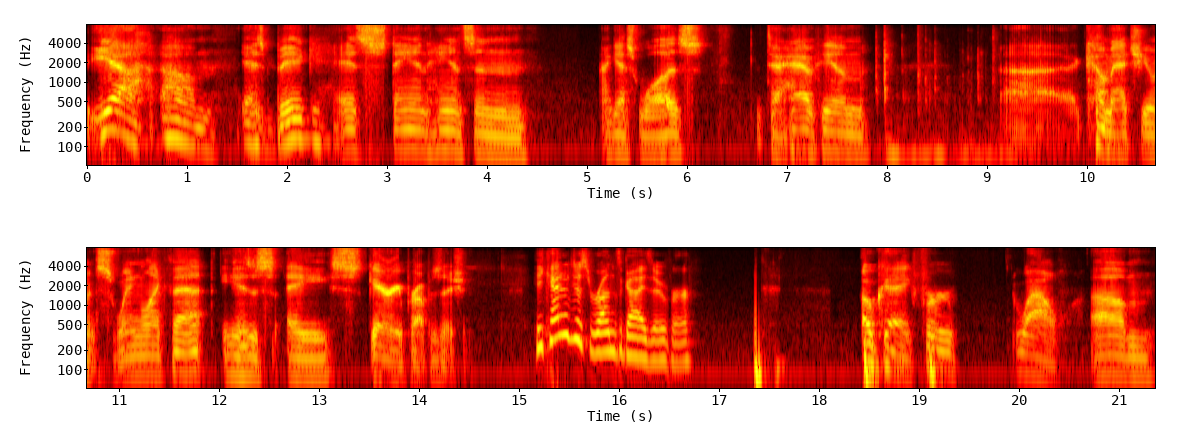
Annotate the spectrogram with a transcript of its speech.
yeah, um, as big as Stan Hansen, I guess, was to have him come at you and swing like that is a scary proposition. He kind of just runs guys over. Okay, for wow. Um,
